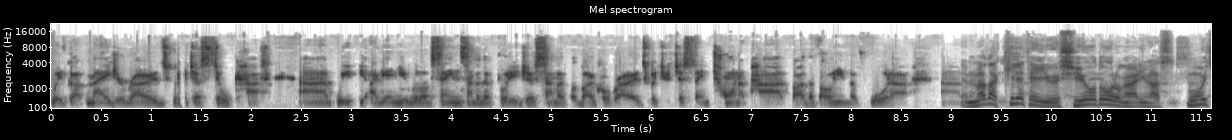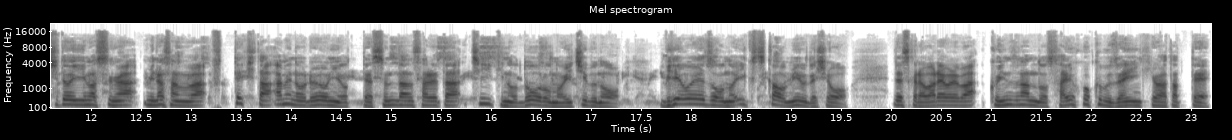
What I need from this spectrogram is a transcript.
We've got major roads which are still cut. Uh, we, again, you will have seen some of the footage of some of the local roads which have just been torn apart by the volume of water. まだ切れている主要道路があります。もう一度言いますが、皆さんは降ってきた雨の量によって寸断された地域の道路の一部のビデオ映像のいくつかを見るでしょう。ですから我々はクイーンズランド最北部全域を渡って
